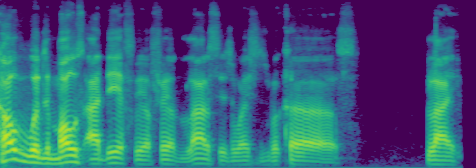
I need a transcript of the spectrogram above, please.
COVID was the most I did feel failed a lot of situations because like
